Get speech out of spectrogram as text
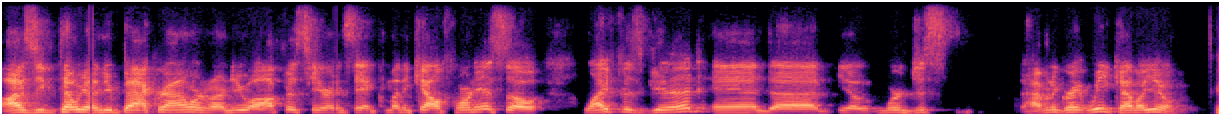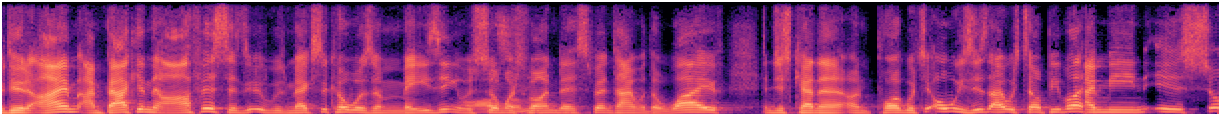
obviously you can tell we got a new background. We're in our new office here in San Clemente, California. So life is good, and uh, you know we're just having a great week. How about you? Dude, I'm I'm back in the office. It was Mexico was amazing. It was awesome. so much fun to spend time with the wife and just kind of unplug, which always is. I always tell people, I mean, is so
